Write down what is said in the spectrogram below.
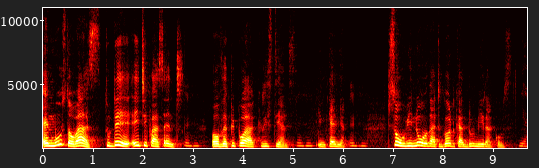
and most of us today, 80% mm-hmm. of the people are Christians mm-hmm. in Kenya. So we know that God can do miracles. Yeah.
